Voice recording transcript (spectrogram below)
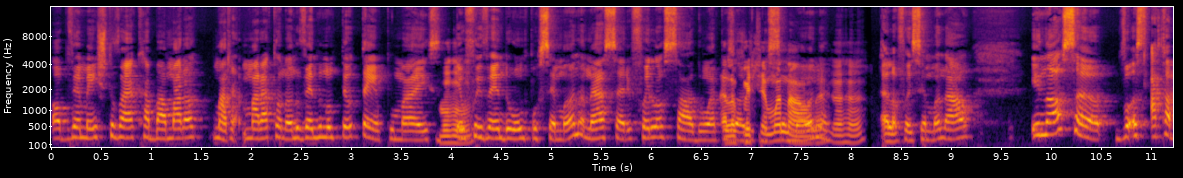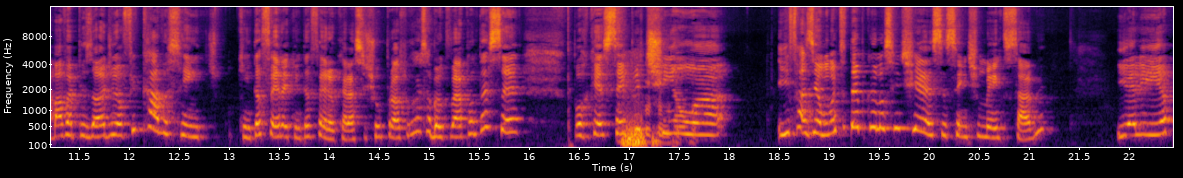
obviamente tu vai acabar mara- mara- maratonando vendo no teu tempo, mas Uhum. eu fui vendo um por semana, né? A série foi lançada um episódio Ela foi semanal, semana. né? Aham. Ela foi semanal. E, nossa, acabava o episódio e eu ficava assim, tipo, quinta-feira, quinta-feira, eu quero assistir o próximo, eu quero saber o que vai acontecer. Porque sempre tinha uma. E fazia muito tempo que eu não sentia esse sentimento, sabe? E ele ia.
